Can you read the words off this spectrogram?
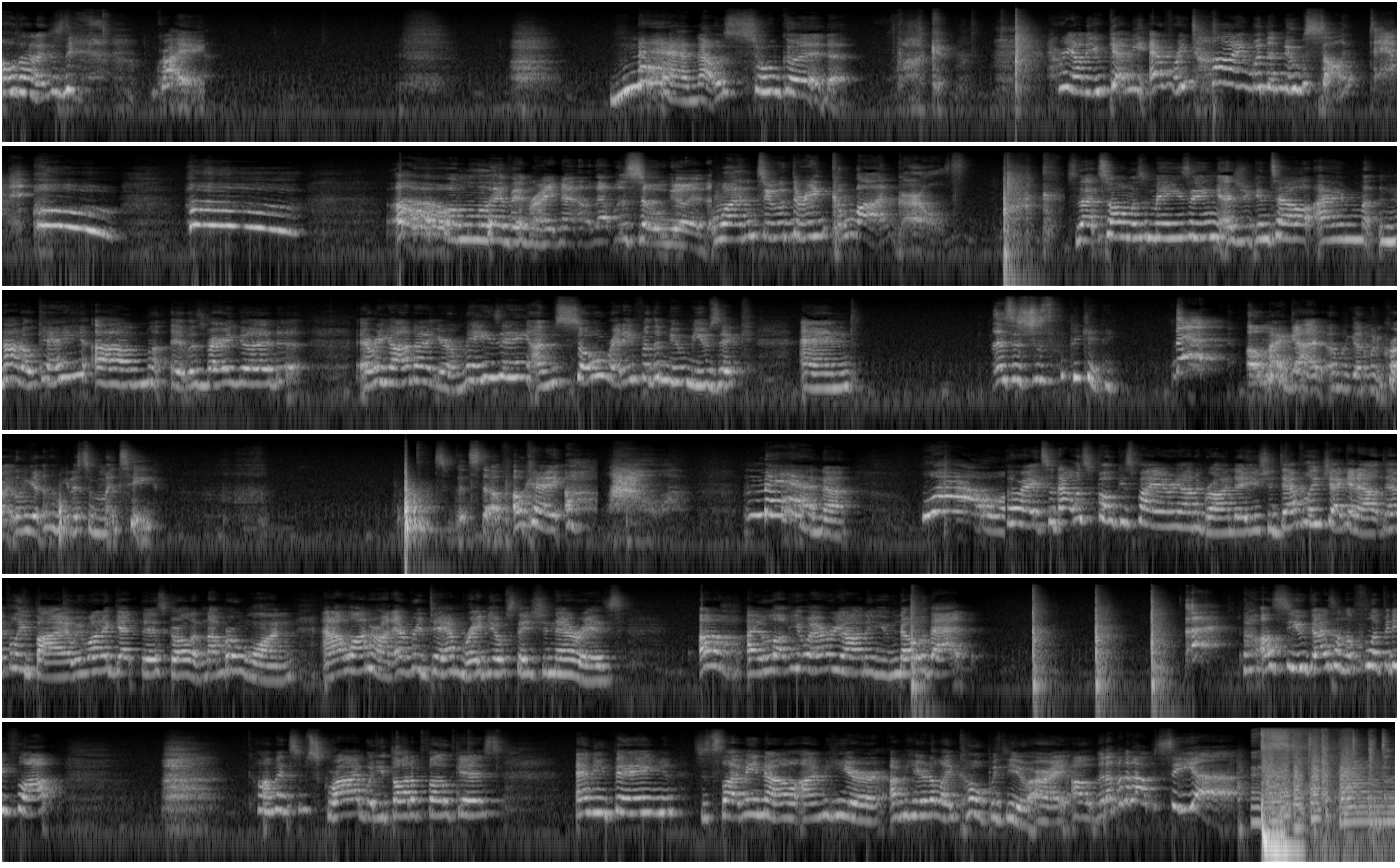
Oh Hold on, I just I'm crying. Man, that was so good. Fuck. Ariana, you get me every time with a new song. Damn it. Oh, I'm living right now. That was so good. One, two, three. Come on, girls. Fuck. So that song was amazing. As you can tell, I'm not okay. Um, it was very good. Ariana, you're amazing. I'm so ready for the new music. And this is just the beginning. Oh my god. Oh my god, I'm gonna cry. Let me get let me get some of my tea. Some good stuff. Okay. Oh, wow. Man. Alright, so that was Focus by Ariana Grande. You should definitely check it out. Definitely buy it. We want to get this girl at number one. And I want her on every damn radio station there is. Oh, I love you, Ariana. You know that. Ah! I'll see you guys on the flippity flop. Comment, subscribe, what you thought of Focus, anything. Just let me know. I'm here. I'm here to like cope with you. All right. I'll, see ya.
